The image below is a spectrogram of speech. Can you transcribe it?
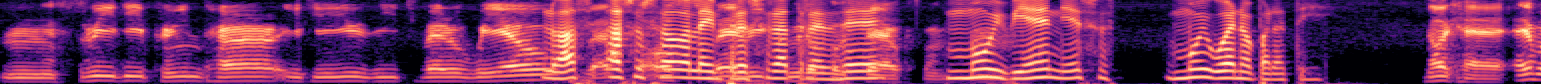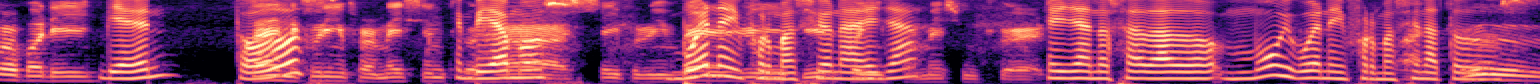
mm, 3D printer if you use it very well. Lo has, usado la impresora good for 3D cell muy phone. bien y eso es muy bueno para ti. Mm. Okay, everybody. Bien, todos enviamos buena información a ella. ella nos ha dado muy buena información a todos.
